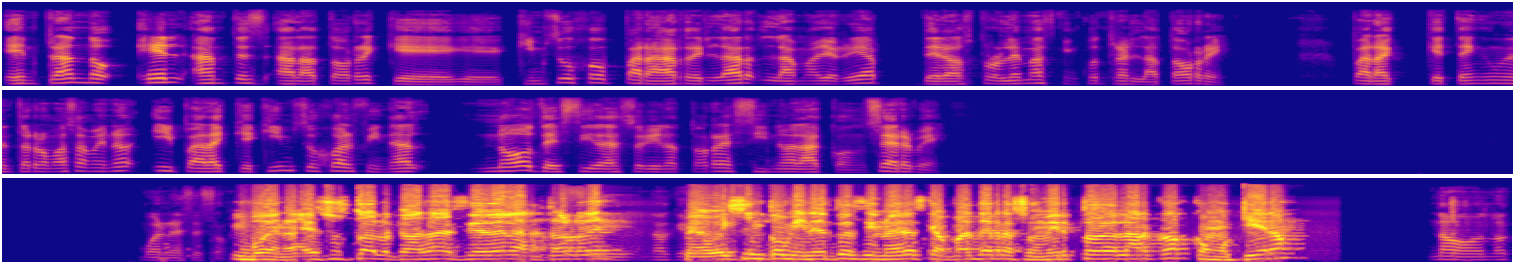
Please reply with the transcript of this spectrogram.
entrando él antes a la torre que Kim Soo-ho para arreglar la mayoría de los problemas que encuentra en la torre, para que tenga un entorno más ameno y para que Kim Soo-ho al final no decida destruir la torre, sino la conserve. Bueno, es eso. Bueno, eso es todo lo que vas a decir de la torre. No, Me voy cinco minutos si no eres capaz de resumir todo el arco como quiero. no, no,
